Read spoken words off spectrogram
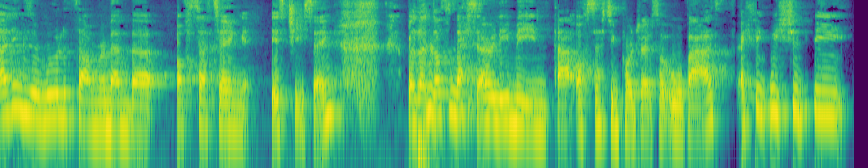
I think as a rule of thumb, remember offsetting is cheating, but that doesn't necessarily mean that offsetting projects are all bad. I think we should be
